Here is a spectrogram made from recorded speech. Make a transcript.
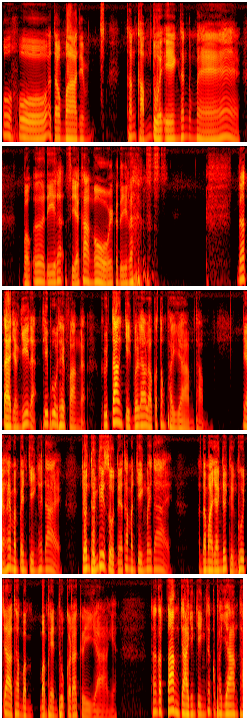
โอ้โหอาตมาเนี่ยทั้งขำตัวเองทั้งแหมบอกเออดีแล้วเสียข้างโง่ก็ดีแล้วนะแต่อย่างนี้แหละ ที่พูดให้ฟังอะ คือตั้งจิตไว้แล้วเราก็ต้องพยายามทำเนี่ยให้มันเป็นจริงให้ได้ จนถึงที่สุดเนี่ยถ้ามันจริงไม่ได้อาตมายังนึกถึงผู้เจ้าถ้าบำเพ็ญทุกขกริยาเงี้ยท่านก็ตั้งใจจริง ๆ ท่านก็พยายามท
